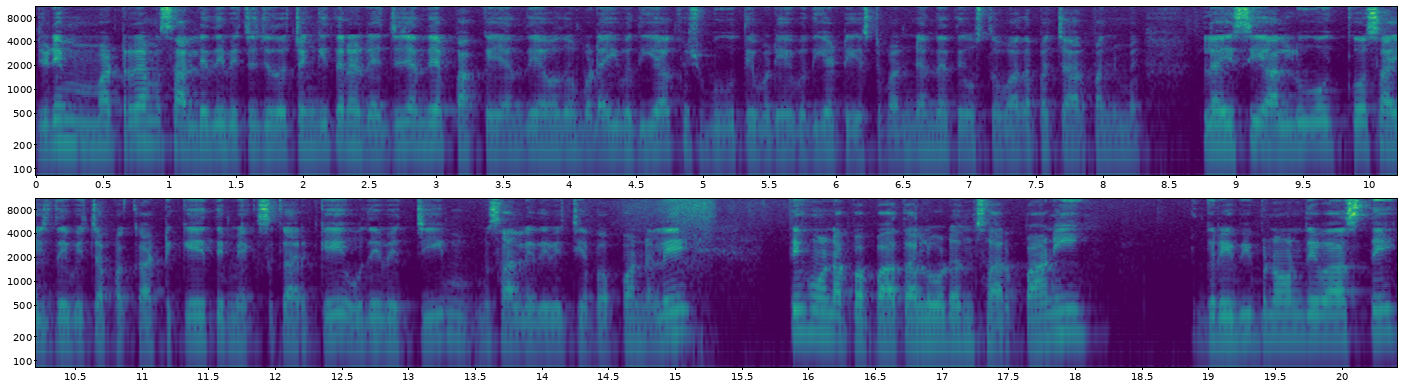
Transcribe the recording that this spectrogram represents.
ਜਿਹੜੇ ਮਟਰ ਆ ਮਸਾਲੇ ਦੇ ਵਿੱਚ ਜਦੋਂ ਚੰਗੀ ਤਰ੍ਹਾਂ ਰਿੱਝ ਜਾਂਦੇ ਆ, ਪੱਕ ਜਾਂਦੇ ਆ, ਉਦੋਂ ਬੜਾ ਹੀ ਵਧੀਆ ਖੁਸ਼ਬੂ ਤੇ ਬੜੇ ਵਧੀਆ ਟੇਸਟ ਬਣ ਜਾਂਦਾ ਤੇ ਉਸ ਤੋਂ ਬਾਅਦ ਆਪਾਂ 4-5 ਲਏ ਸੀ ਆਲੂ, ਉਹ ਇੱਕੋ ਸਾਈਜ਼ ਦੇ ਵਿੱਚ ਆਪਾਂ ਕੱਟ ਕੇ ਤੇ ਮਿਕਸ ਕਰਕੇ ਉਹਦੇ ਵਿੱਚ ਹੀ ਮਸਾਲੇ ਦੇ ਵਿੱਚ ਹੀ ਆਪਾਂ ਭੰਨ ਲਏ। ਤੇ ਹੁਣ ਆਪਾਂ ਪਾਤਾ ਲੋੜ ਅਨੁਸਾਰ ਪਾਣੀ ਗ੍ਰੇਵੀ ਬਣਾਉਣ ਦੇ ਵਾਸਤੇ।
